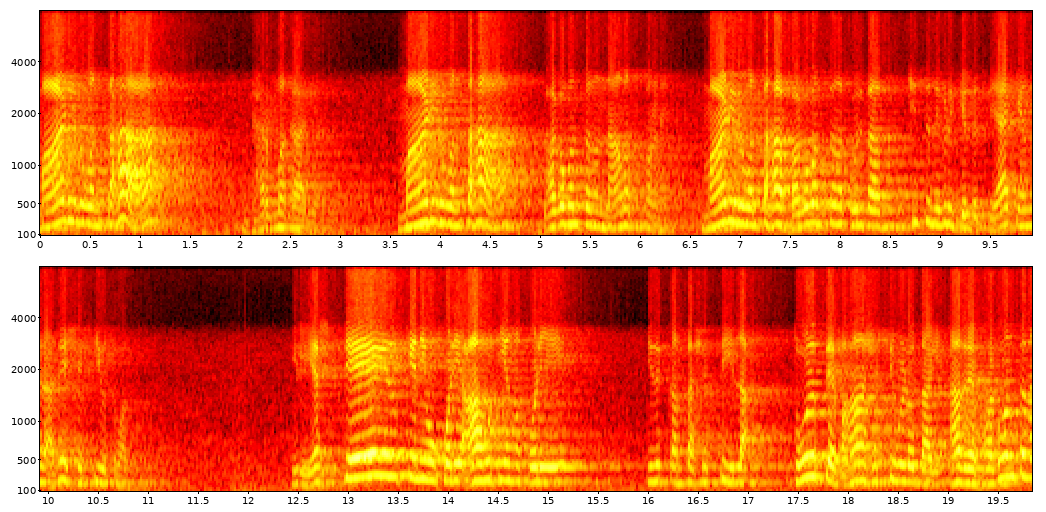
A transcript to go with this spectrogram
ಮಾಡಿರುವಂತಹ ಧರ್ಮ ಕಾರ್ಯ. ಮಾಡಿರುವಂತಹ ಭಗವಂತನ ನಾಮಸ್ಮರಣೆ. ಮಾಡಿರುವಂತಹ ಭಗವಂತನ ಕುರಿತಾದ ಚಿಂತನೆಗಳು ಗೆಲ್ಲುತ್ತೆ. ಯಾಕೆ ಅಂದರೆ ಅದೇ ಶಕ್ತಿಯುತವಾದ ಇಲ್ಲಿ ಎಷ್ಟೇ ಇದಕ್ಕೆ ನೀವು ಕೊಡಿ, ಆಹುತಿಯನ್ನು ಕೊಡಿ, ಇದಕ್ಕಂತ ಶಕ್ತಿ ಇಲ್ಲ. ತೋರುತ್ತೆ ಮಹಾಶಕ್ತಿ ಉಳ್ಳೋದಾಗಿ ಆದರೆ ಭಗವಂತನ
